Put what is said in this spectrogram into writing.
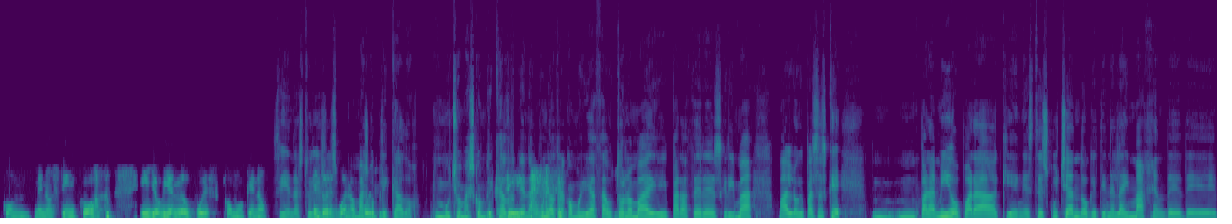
con menos 5 y lloviendo, pues como que no. Sí, en Asturias es bueno, más pues complicado, mucho más complicado que en alguna otra comunidad autónoma y para hacer esgrima, mal. Lo que pasa es que mm, para mí o para quien esté escuchando que tiene la imagen de, de,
